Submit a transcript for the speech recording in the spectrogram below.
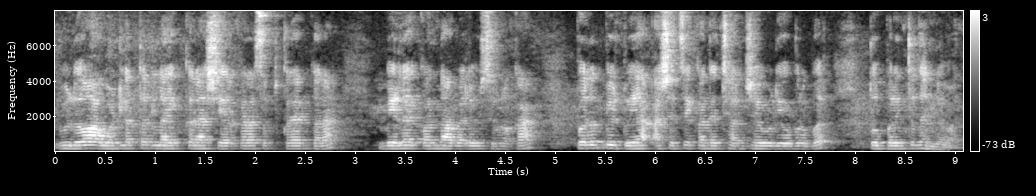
व्हिडिओ आवडला तर लाईक करा शेअर करा सबस्क्राईब करा. बेल आयकॉन दाबायला विसरू नका. परत भेटूया अशाच एखाद्या छानशा व्हिडिओबरोबर. तोपर्यंत धन्यवाद.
